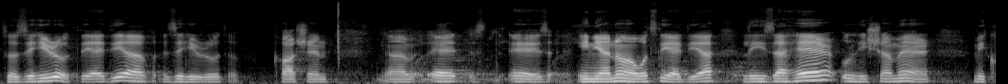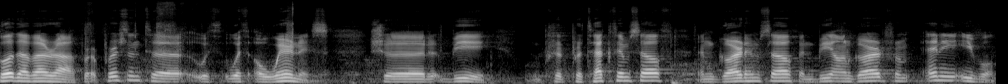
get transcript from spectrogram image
So zehirut, the idea of zehirut, of caution, um, it is inyano. What's the idea? Lizaher ulhishamer mikol davar. For a person to with with awareness should be should protect himself and guard himself and be on guard from any evil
